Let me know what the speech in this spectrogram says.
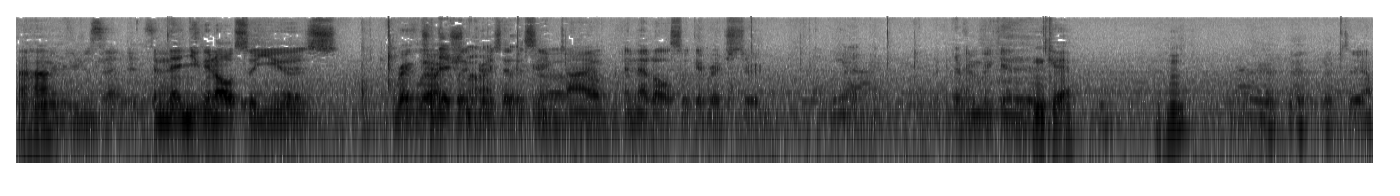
Uh huh. and then you can also use regular Traditional iClickers at the same time, and that'll also get registered, and we can Okay. Mm-hmm. so yeah.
